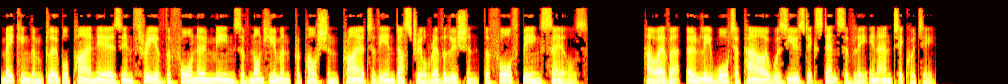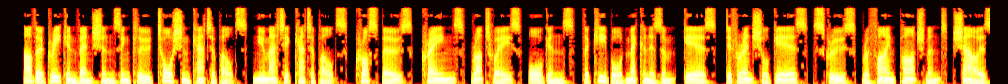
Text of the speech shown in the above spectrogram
making them global pioneers in three of the four known means of non-human propulsion prior to the Industrial Revolution the fourth being sails. However, only water power was used extensively in antiquity. Other Greek inventions include torsion catapults, pneumatic catapults, crossbows, cranes, rutways, organs, the keyboard mechanism, gears, differential gears, screws, refined parchment, showers,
